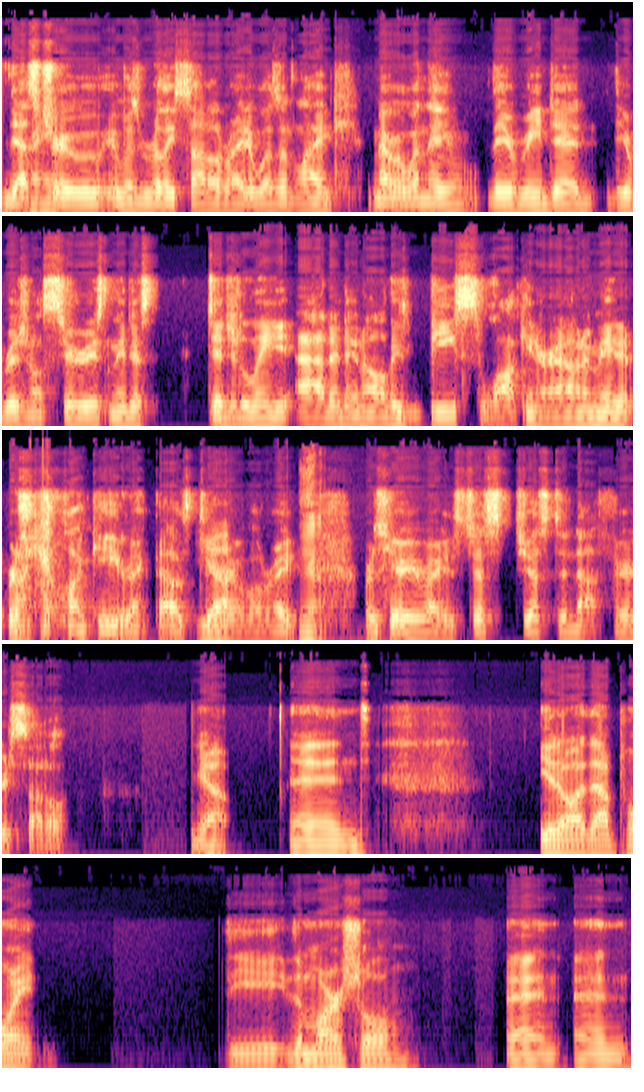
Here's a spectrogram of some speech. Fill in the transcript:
That's Right. true. It was really subtle, right? It wasn't like remember when they they redid the original series and they just digitally added in all these beasts walking around and made it really clunky. Right? That was Yeah. terrible, right? Yeah. Whereas here, you're right. It's just just enough, very subtle. yeah and you know at that point the the marshal and and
